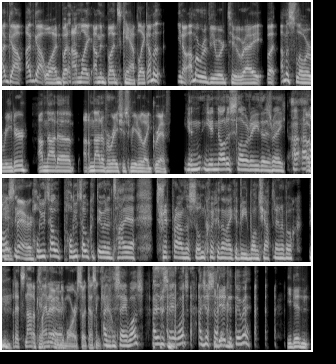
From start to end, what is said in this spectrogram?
I've got I've got one, but Okay. I'm like I'm in Bud's camp. Like I'm a you know, I'm a reviewer too, right? But I'm a slower reader. I'm not a I'm not a voracious reader like Griff. You're you're not as slow a reader as me. I, I Okay, honestly, fair. Pluto Pluto could do an entire trip around the sun quicker than I could read one chapter in a book. but it's not a Okay, planet fair. anymore, so it doesn't count. I didn't say it was. I didn't say it was. I just said I could do it. He didn't.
